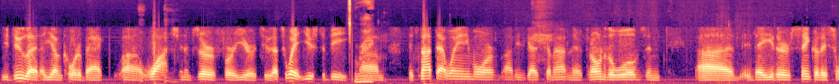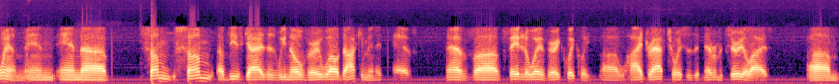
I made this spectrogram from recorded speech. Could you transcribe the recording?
you do let a young quarterback uh, watch and observe for a year or two. That's the way it used to be. Right. Um, it's not that way anymore. Uh, these guys come out and they're thrown to the wolves, and uh, they either sink or they swim. And and uh, some some of these guys, as we know very well documented, have have uh, faded away very quickly. Uh, high draft choices that never materialized. Um,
